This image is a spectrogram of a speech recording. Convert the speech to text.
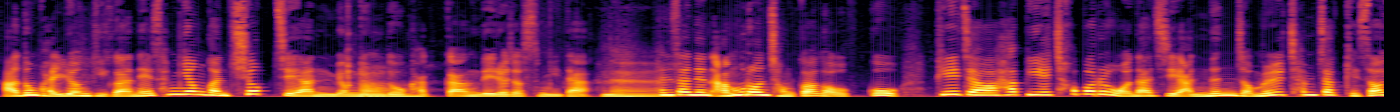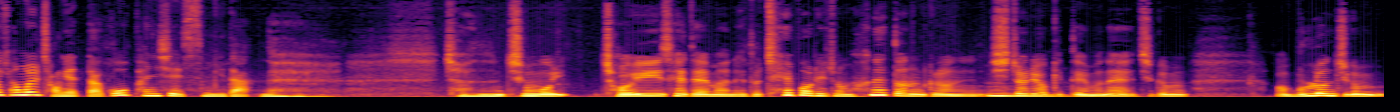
아동 관련 기관의 3년간 취업 제한 명령도 아. 각각 내려졌습니다. 네. 판사는 아무런 전과가 없고 피해자와 합의의 처벌을 원하지 않는 점을 참작해서 형을 정했다고 판시했습니다. 네. 참 지금 뭐 저희 세대만 해도 체벌이 좀 흔했던 그런 음. 시절이었기 음. 때문에 지금 어, 물론 지금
